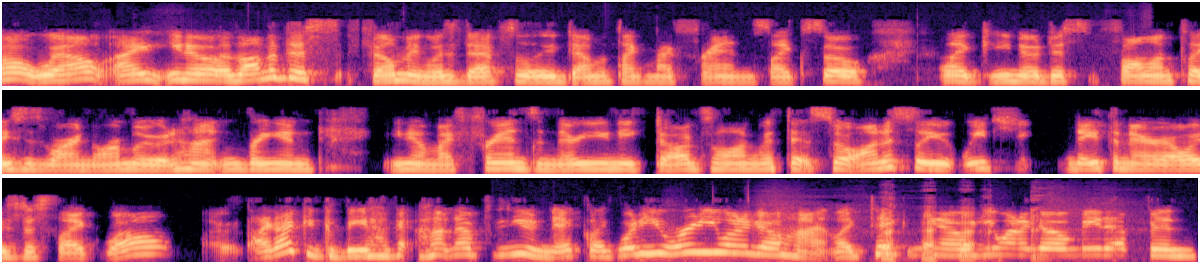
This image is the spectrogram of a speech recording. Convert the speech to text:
Oh well, I you know a lot of this filming was definitely done with like my friends, like so, like you know just following places where I normally would hunt and bringing you know my friends and their unique dogs along with it. So honestly, we Nathan and I are always just like, well, I, I could be hunting up with you, Nick. Like, what do you where do you want to go hunt? Like, take you know you want to go meet up in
